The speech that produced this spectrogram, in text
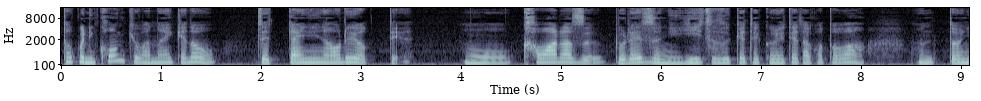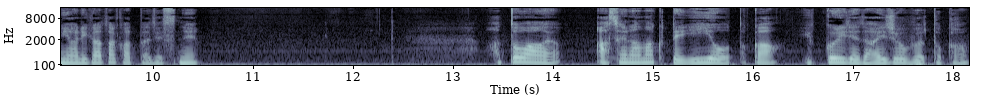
特に根拠はないけど、絶対に治るよって、もう変わらず、ブレずに言い続けてくれてたことは、本当にありがたかったですね。あとは、焦らなくていいよとか、ゆっくりで大丈夫とか、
